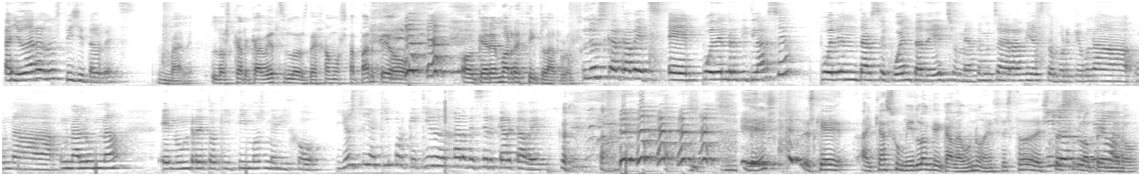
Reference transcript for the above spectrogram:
ayudar a los Digital Bets. Vale. ¿Los carcabets los dejamos aparte o, o queremos reciclarlos? Los carcabets eh, pueden reciclarse, pueden darse cuenta, de hecho, me hace mucha gracia esto porque una, una, una alumna en un reto que hicimos me dijo, yo estoy aquí porque quiero dejar de ser carcabet. ¿Ves? Es que hay que asumir lo que cada uno es. Esto, esto es lo primero.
